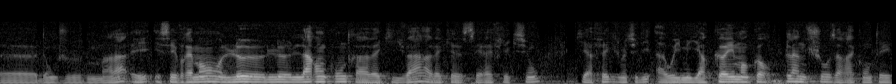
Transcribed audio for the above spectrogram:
Euh, donc je, et, c'est vraiment la rencontre avec Ivar, avec euh, ses réflexions, qui a fait que je me suis dit ah oui, mais il y a quand même encore plein de choses à raconter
